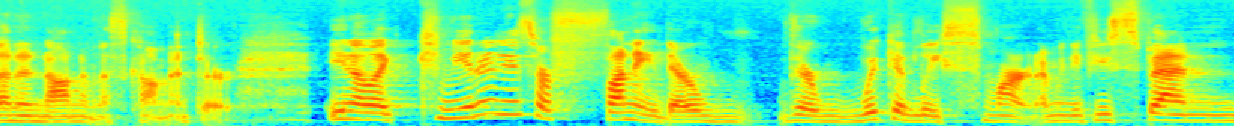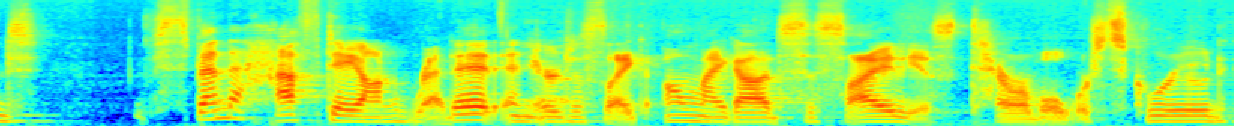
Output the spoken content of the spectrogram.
an anonymous commenter. You know, like communities are funny. They're they're wickedly smart. I mean, if you spend spend a half day on Reddit and yeah. you're just like, oh my God, society is terrible. We're screwed.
